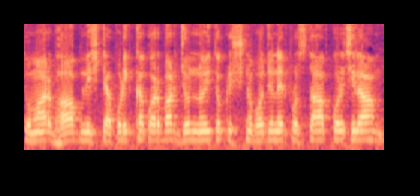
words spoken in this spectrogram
তোমার ভাব নিষ্ঠা পরীক্ষা করবার জন্যই তো কৃষ্ণ ভজনের প্রস্তাব করেছিলাম।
